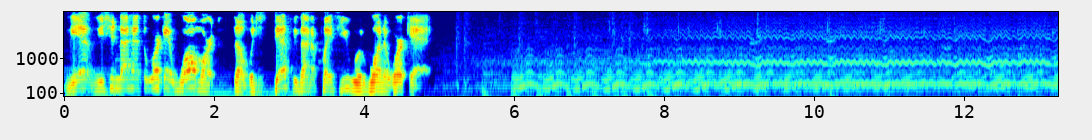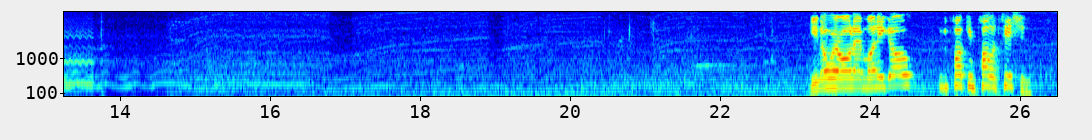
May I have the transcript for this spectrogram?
Yeah, you should not have to work at Walmart and stuff, which is definitely not a place you would want to work at. You know where all that money goes? To the fucking politicians.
